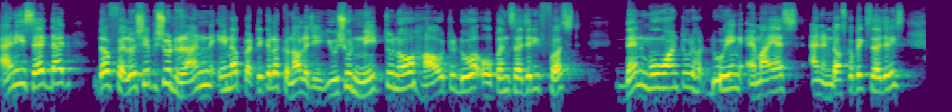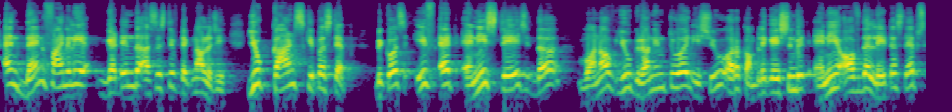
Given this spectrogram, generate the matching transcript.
And he said that the fellowship should run in a particular chronology. You should need to know how to do a open surgery first, then move on to doing MIS and endoscopic surgeries, and then finally get in the assistive technology. You can't skip a step. Because if at any stage the one of you run into an issue or a complication with any of the later steps,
